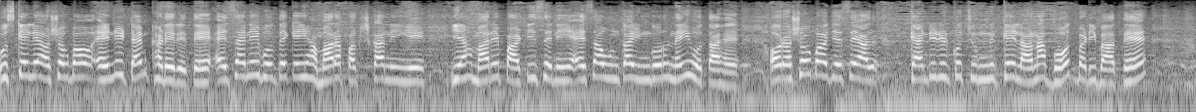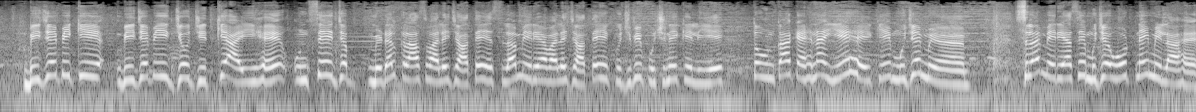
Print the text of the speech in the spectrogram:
उसके लिए अशोक भाव एनी टाइम खड़े रहते हैं। ऐसा नहीं बोलते कि हमारा पक्ष का नहीं है, या हमारे पार्टी से नहीं है, ऐसा उनका इंगोर नहीं होता है। और अशोक भाव जैसे कैंडिडेट को चुन के लाना बहुत बड़ी बात है। बीजेपी की, बीजेपी जो जीत के आई है, उनसे जब मिडिल क्लास वाले जाते हैं, स्लम एरिया वाले जाते हैं कुछ भी पूछने के लिए तो उनका कहना ये है कि मुझे स्लम एरिया से मुझे वोट नहीं मिला है।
